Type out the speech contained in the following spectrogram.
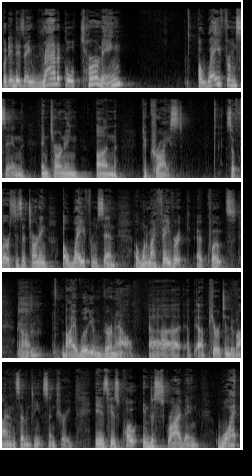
but it is a radical turning away from sin and turning unto Christ. So, first is a turning away from sin. Uh, one of my favorite uh, quotes um, by William Gurnall uh, a, a Puritan divine in the 17th century, is his quote in describing what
